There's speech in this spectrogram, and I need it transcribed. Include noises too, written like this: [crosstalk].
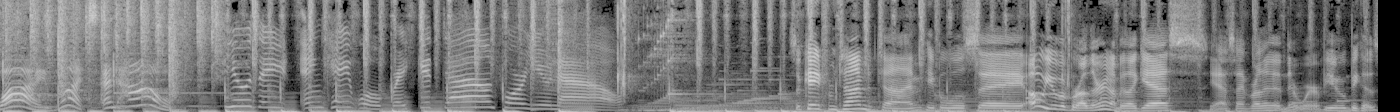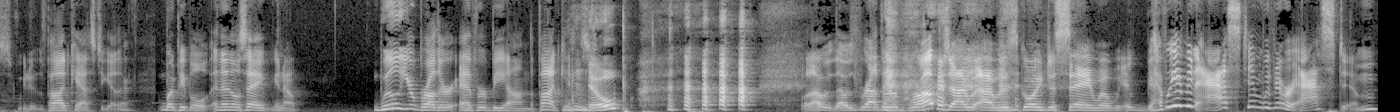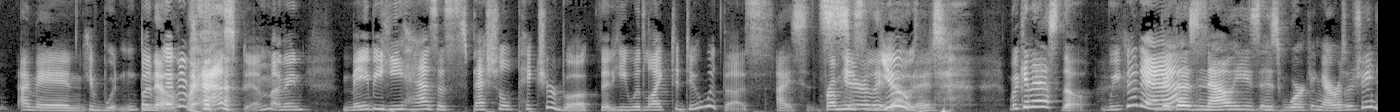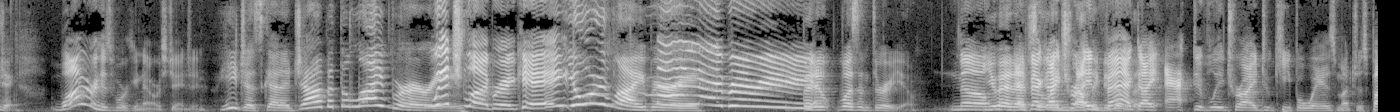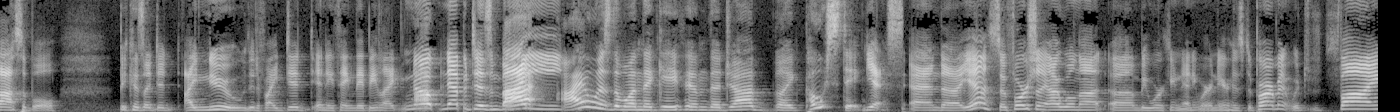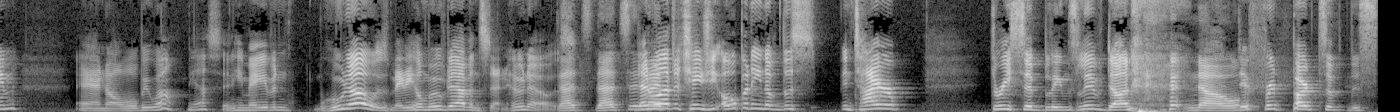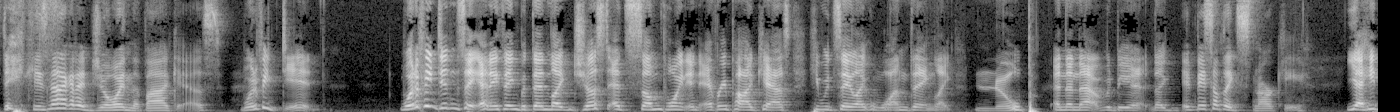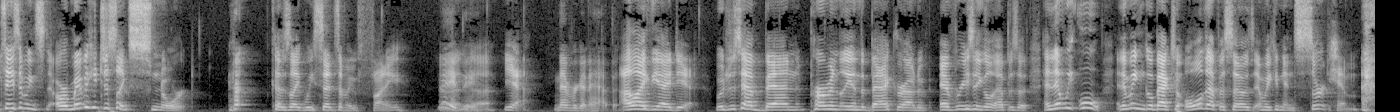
Why, what, and how? Fuse 8 and Kate will break it down for you now. So, Kate, from time to time, people will say, Oh, you have a brother. And I'll be like, Yes, yes, I have a brother. They're aware of you because we do the podcast together. What people, and then they'll say, You know, will your brother ever be on the podcast? Nope. [laughs] Well, that was, that was rather abrupt. I, I was going to say, Well, we- have we even asked him? We've never asked him. I mean, He wouldn't, but No. I've never [laughs] asked him. I mean, maybe he has a special picture book that he would like to do with us. I From his sincerely youth. doubt it. [laughs] We can ask though, We could ask. because now he's his working hours are changing. Why are his working hours changing? He just got a job at the library. Which library, Kate? Your library. My library. But it wasn't through you. No, you had in fact, I tried. In to do with fact. I actively tried to keep away as much as possible because I did. I knew that if I did anything, they'd be like, "Nope, nepotism, bye." I, I was the one that gave him the job, like posting. yes, and uh, yeah. So fortunately, I will not uh, be working anywhere near his department, which is fine, and all will be well. Yes, and he may even. Who knows? Maybe he'll move to Evanston. Who knows? That's that's it. Then we'll have to change the opening of this entire three siblings lived on [laughs] no. different parts of the state. He's not gonna join the podcast. What if he did? What if he didn't say anything, but then, like, just at some point in every podcast, he would say, like, one thing, like, nope. And then that would be it. Like, It'd be something snarky. yeah, he'd say something, sn- or maybe he'd just, like, snort. [laughs] Because, like, we said something funny. Maybe. And, uh, yeah. Never gonna happen. I like the idea. We'll just have Ben permanently in the background of every single episode, and then we ooh, and then we can go back to old episodes and we can insert him. [laughs]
